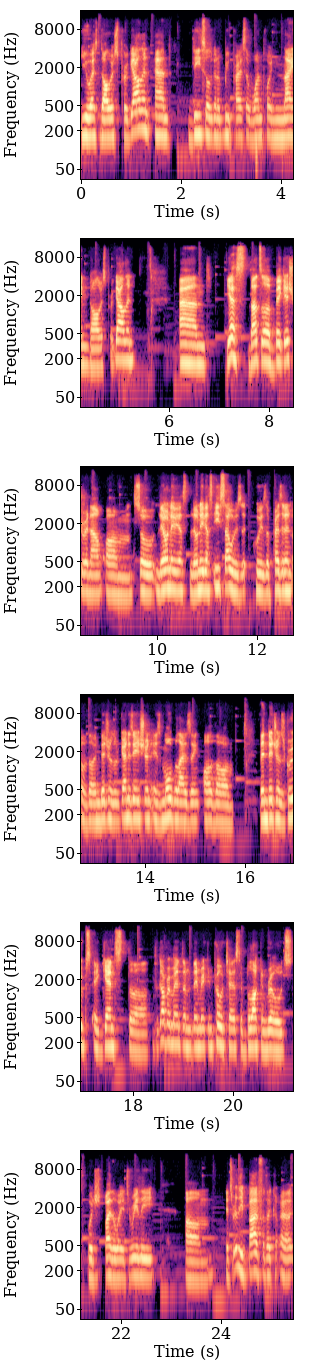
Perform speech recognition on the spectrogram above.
US dollars per gallon, and diesel is going to be priced at 1.9 dollars per gallon. And yes, that's a big issue right now. Um, so Leonidas, Leonidas Iza, who is who is the president of the indigenous organization, is mobilizing all the, the indigenous groups against the, the government, and they're making protests. They're blocking roads, which, by the way, it's really um, it's really bad for the uh,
